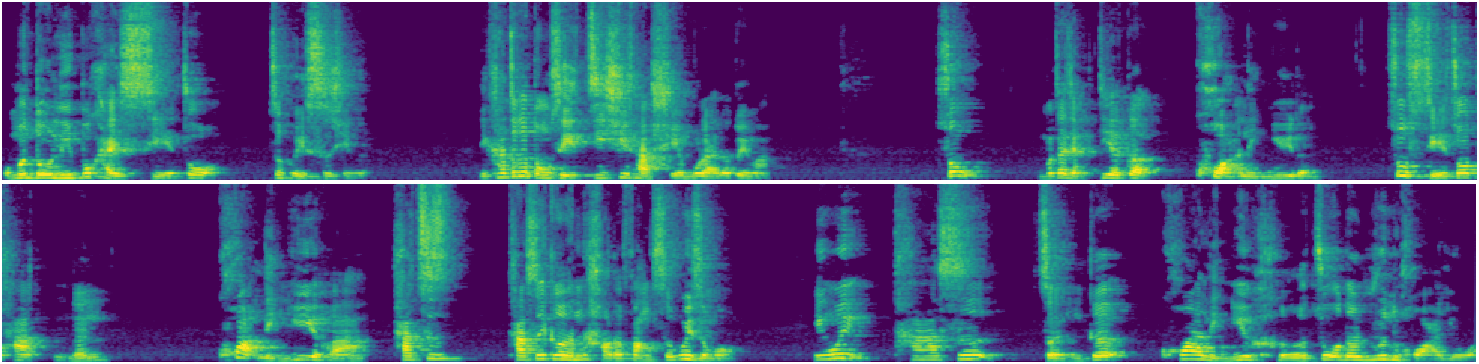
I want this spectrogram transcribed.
我们都离不开写作这回事情的。你看这个东西，机器它学不来的，对吗？所以我们再讲第二个跨领域的，说写作它能跨领域哈，它是。它是一个很好的方式，为什么？因为它是整个跨领域合作的润滑油啊！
